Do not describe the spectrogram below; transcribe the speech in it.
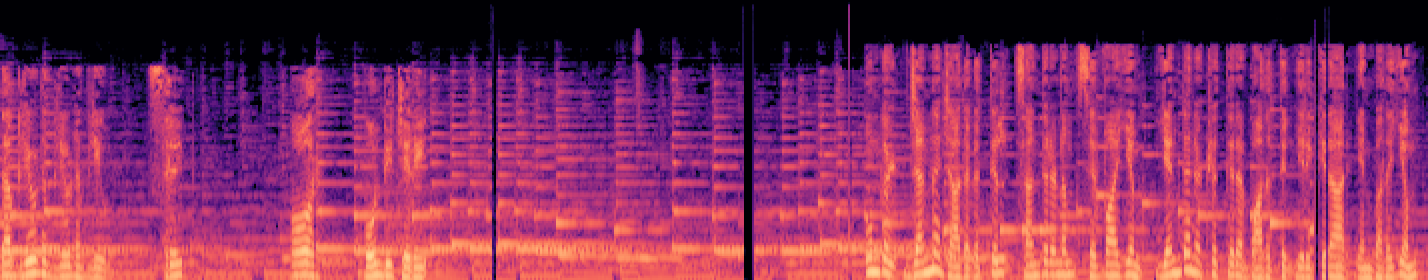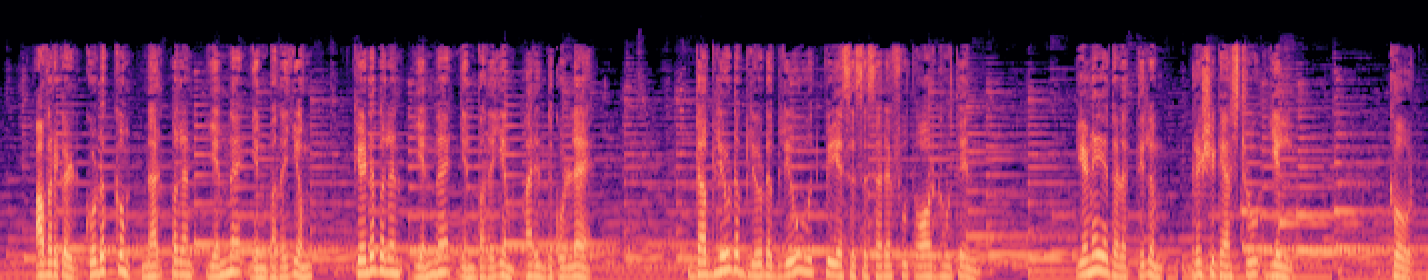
www. ஸ்ரிப் ஓர் போண்டிச்சேரி. உங்கள் ஜன்ன ஜாதகத்தில் சந்திரனும் செவ்வாயும் எந்த நட்சத்திர பாதத்தில் இருக்கிறார் என்பதையும் அவர்கள் கொடுக்கும் நற்பலன் என்ன என்பதையும் கெடுபலன் என்ன என்பதையும் அறிந்து கொள்ள. www.pssrf.org இன் இணையதளத்திலும் ரிஷிகாஸ்ட்ரோ இல். கோட்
